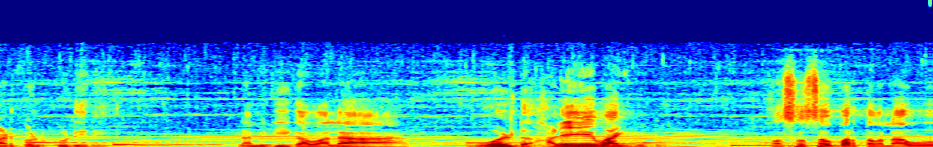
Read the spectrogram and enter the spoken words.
ಮಾಡ್ಕೊಂಡು ಕುಡೀರಿ. ನಮಗೀಗ ಅವೆಲ್ಲ ಓಲ್ಡ್ ಹಳೇವಾಗಿಬಿಟ್ಟು ಹೊಸ ಹೊಸ ಬರ್ತಾವಲ್ಲ, ಅವು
